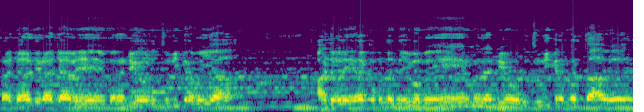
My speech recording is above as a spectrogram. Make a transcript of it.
ராஜாதி ராஜாவே நன்றியோடு துதிக்கிறவையா ஐயா. இறக்கமுள்ள தெய்வமே நன்றியோடு துதிக்கிற கர்த்தாவே.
